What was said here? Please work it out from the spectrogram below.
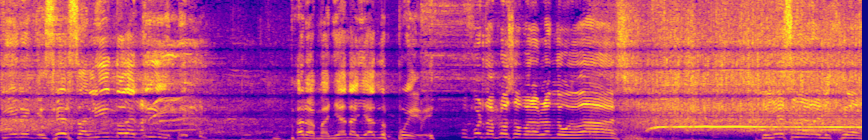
Tiene que ser saliendo de aquí. Para mañana ya no puede. Un fuerte aplauso para Hablando Huevadas, que ya es una religión.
